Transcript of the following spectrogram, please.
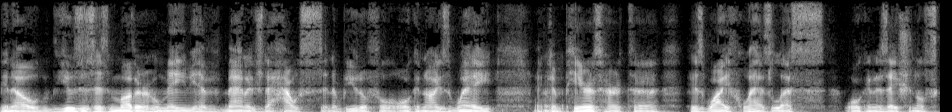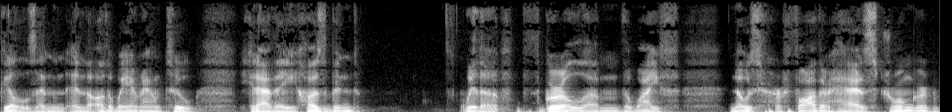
you know, uses his mother, who maybe have managed the house in a beautiful, organized way, and compares her to his wife, who has less organizational skills, and and the other way around too. You could have a husband with a girl, um, the wife knows her father has stronger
